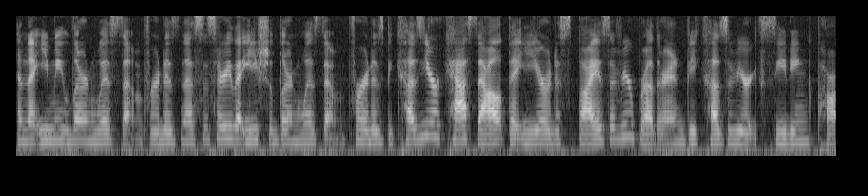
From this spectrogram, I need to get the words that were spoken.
and that ye may learn wisdom. For it is necessary that ye should learn wisdom. For it is because ye are cast out that ye are despised of your brethren, because of your exceeding po-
